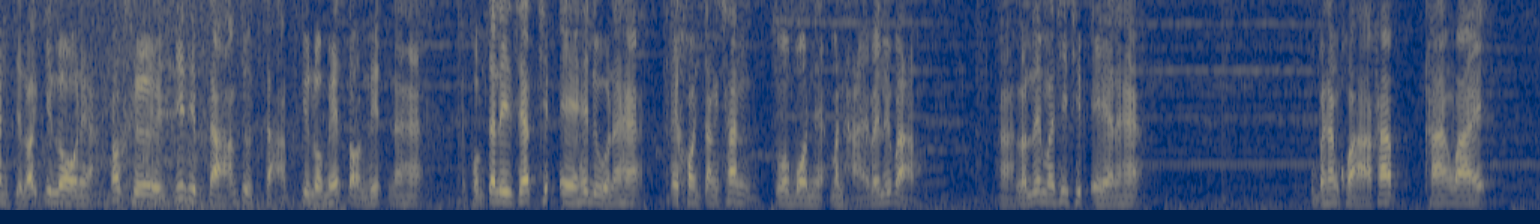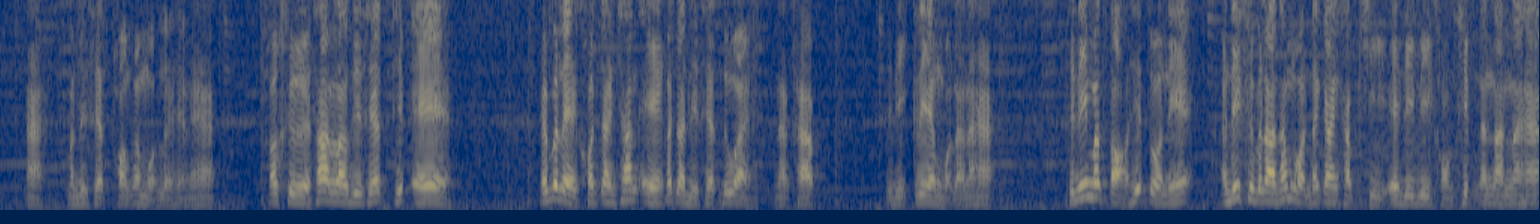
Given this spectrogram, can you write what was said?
1,700 กิโลเนี่ยก็คือ 23.3 กิโลเมตรต่อลิตรนะฮะผมจะรีเซ็ตทิป A ให้ดูนะฮะไอคอนจังชันตัวบนเนี่ยมันหายไปหรือเปล่าอ่าเราเลื่อนมาที่ทิป A นะฮะผมไปทางขวาครับค้างไว้อะมันรีเซ็ตพร้อมกันหมดเลยเห็นไหมฮะก็คือถ้าเรารีเซ็ตทิป A เอเวอเรสต์คอนจังชัน A ก็จะรีเซ็ตด้วยนะครับทีนี้เกลี้ยงหมดแล้วนะฮะ ทีนี้มาต่อที่ตัวนี้ อันนี้คือเวลาทั้งหมดในการขับขี่ ADB ของทริปนั้นๆนะฮะ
